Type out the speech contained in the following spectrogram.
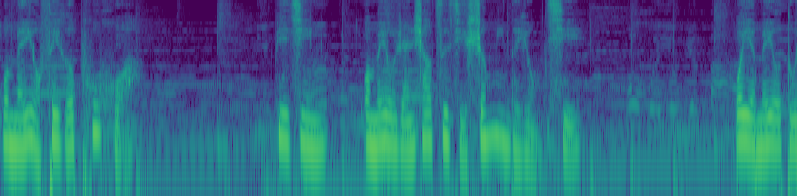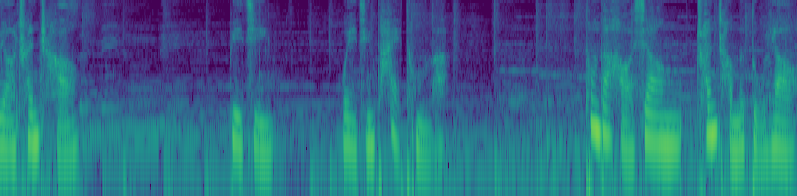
我没有飞蛾扑火，毕竟我没有燃烧自己生命的勇气；我也没有毒药穿肠，毕竟我已经太痛了，痛的好像穿肠的毒药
